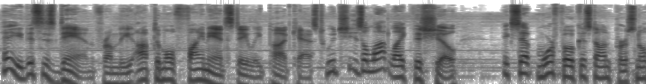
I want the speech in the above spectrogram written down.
Hey, this is Dan from the Optimal Finance Daily podcast, which is a lot like this show – except more focused on personal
